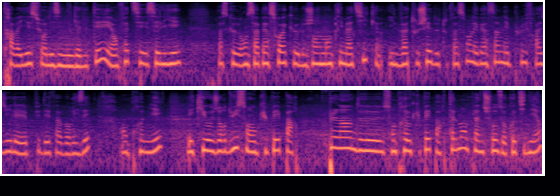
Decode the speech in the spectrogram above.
travailler sur les inégalités. Et en fait, c'est lié parce qu'on s'aperçoit que le changement climatique, il va toucher de toute façon les personnes les plus fragiles et les plus défavorisées en premier, et qui aujourd'hui sont occupées par de, sont préoccupés par tellement plein de choses au quotidien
